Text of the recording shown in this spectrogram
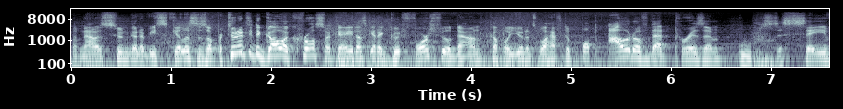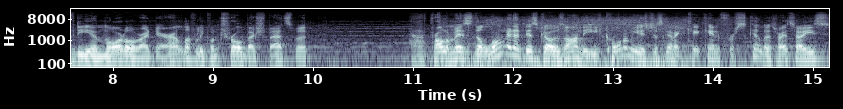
But now it's soon going to be Skillous' opportunity to go across. Okay, he does get a good force field down. A couple units will have to pop out of that prism Oof. just to save the Immortal right there. Lovely control by Spatz, but... Uh, problem is, the longer that this goes on, the economy is just going to kick in for Skillous, right? So he's...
